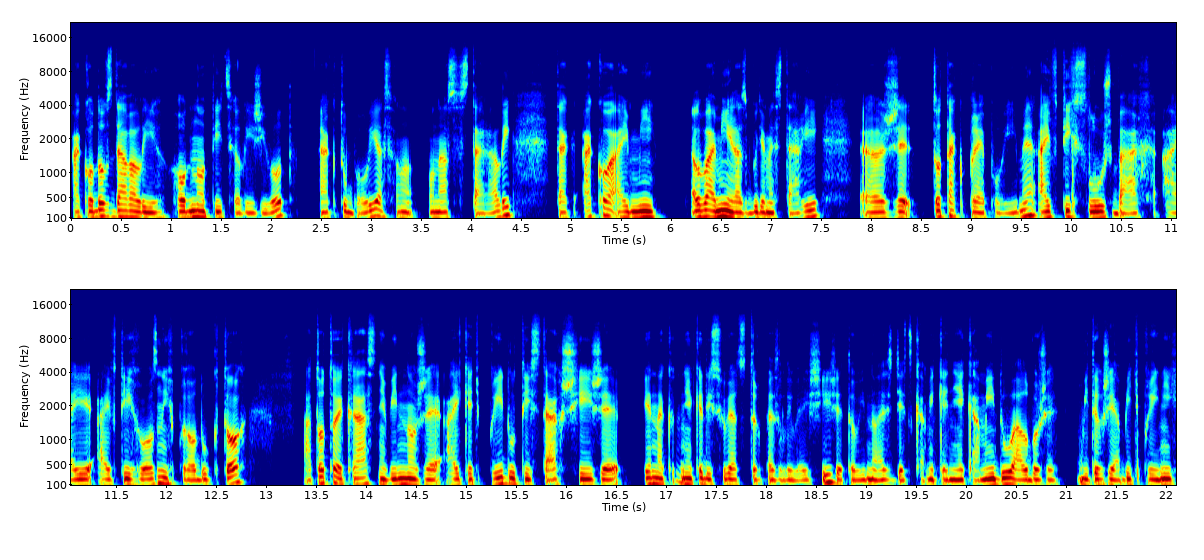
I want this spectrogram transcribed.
ako dovzdávali hodnoty celý život, ak tu boli a sa o nás starali, tak ako aj my, alebo aj my raz budeme starí, e, že to tak prepojíme aj v tých službách, aj, aj v tých rôznych produktoch. A toto je krásne vidno, že aj keď prídu tí starší, že jednak niekedy sú viac trpezlivejší, že to vidno aj s deckami, keď niekam idú, alebo že vydržia byť pri nich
